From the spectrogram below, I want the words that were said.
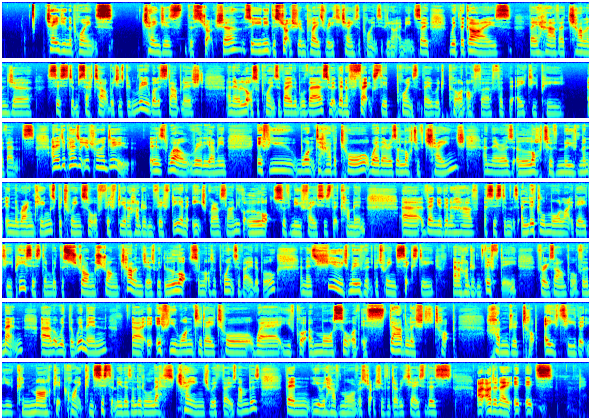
changing the points changes the structure. So you need the structure in place really to change the points, if you know what I mean. So with the guys, they have a challenger system set up, which has been really well established, and there are lots of points available there. So it then affects the points that they would put on offer for the ATP events. And it depends what you're trying to do as well, really. I mean, if you want to have a tour where there is a lot of change and there is a lot of movement in the rankings between sort of 50 and 150, and at each Grand Slam you've got lots of new faces that come in, uh, then you're going to have a system that's a little more like the ATP system with the strong, strong challengers with lots and lots of points available. And there's huge movements between 60 and 150, for example, for the men. Uh, but with the women, uh, if you wanted a tour where you've got a more sort of established top 100 top 80 that you can market quite consistently, there's a little less change with those numbers, then you would have more of a structure of the WTA. So there's, I, I don't know, it, it's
